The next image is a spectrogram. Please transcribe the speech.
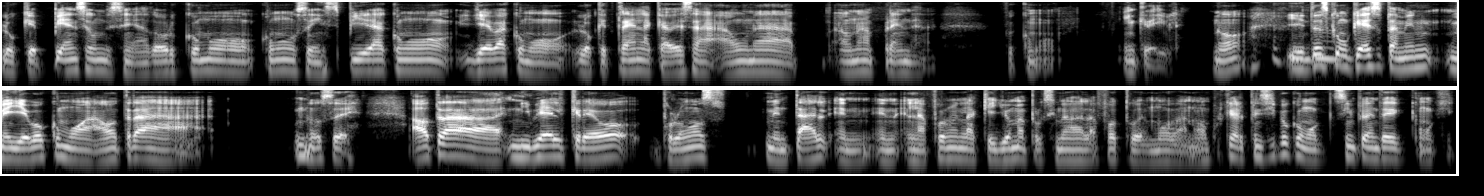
lo que piensa un diseñador, cómo, cómo se inspira, cómo lleva como lo que trae en la cabeza a una, a una prenda. Fue como increíble, ¿no? Y entonces como que eso también me llevó como a otra, no sé, a otro nivel, creo, por lo menos mental en, en, en, la forma en la que yo me aproximaba a la foto de moda, ¿no? Porque al principio como simplemente como que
